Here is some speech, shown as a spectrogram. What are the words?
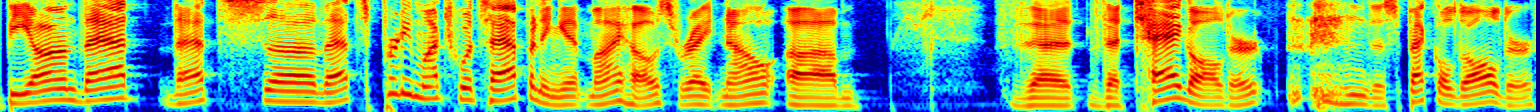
beyond that, that's uh, that's pretty much what's happening at my house right now. Um, the the tag alder, the speckled alder,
